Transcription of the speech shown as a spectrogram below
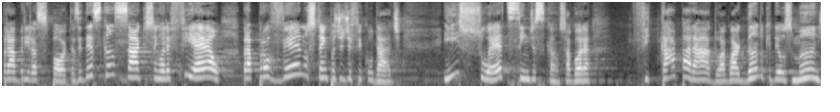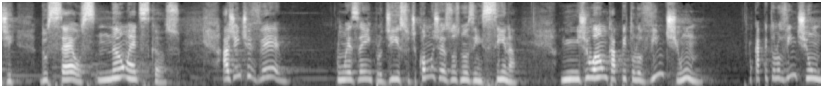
para abrir as portas e descansar que o Senhor é fiel para prover nos tempos de dificuldade. Isso é sim descanso. Agora, ficar parado, aguardando que Deus mande dos céus, não é descanso. A gente vê um exemplo disso, de como Jesus nos ensina, em João capítulo 21, o capítulo 21,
